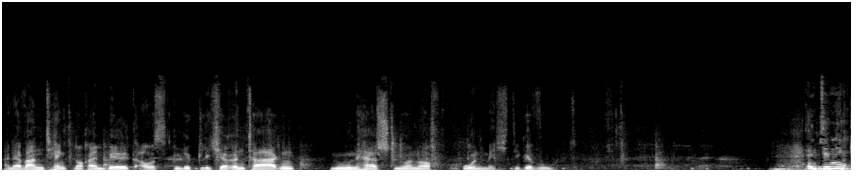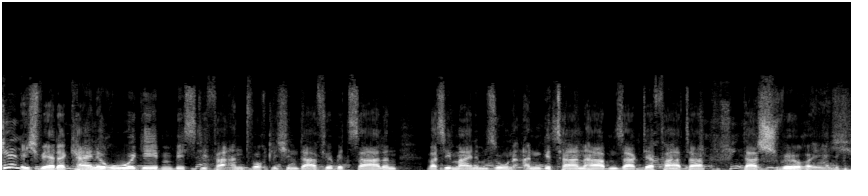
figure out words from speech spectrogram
An der Wand hängt noch ein Bild aus glücklicheren Tagen. Nun herrscht nur noch ohnmächtige Wut. Ich werde keine Ruhe geben, bis die Verantwortlichen dafür bezahlen, was sie meinem Sohn angetan haben, sagt der Vater. Das schwöre ich.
